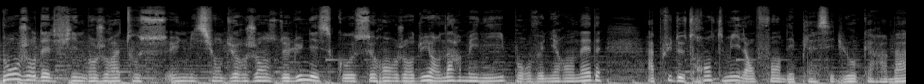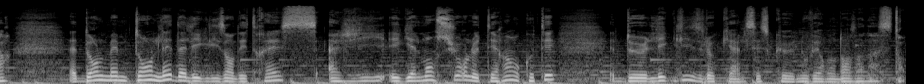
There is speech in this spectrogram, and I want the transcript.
Bonjour Delphine, bonjour à tous. Une mission d'urgence de l'UNESCO se rend aujourd'hui en Arménie pour venir en aide à plus de 30 000 enfants déplacés du Haut-Karabakh. Dans le même temps, l'aide à l'Église en détresse agit également sur le terrain aux côtés de l'Église locale. C'est ce que nous verrons dans un instant.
